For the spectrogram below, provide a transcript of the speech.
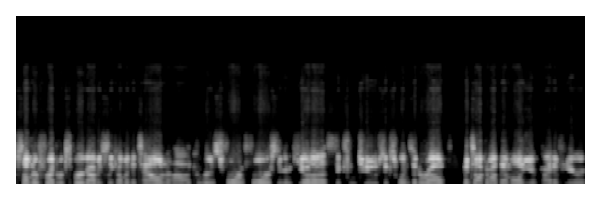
Sumner Fredericksburg obviously coming to town. Uh, Cougars four and four. Sigourney Keota six and two, six wins in a row. Been talking about them all year, kind of here.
